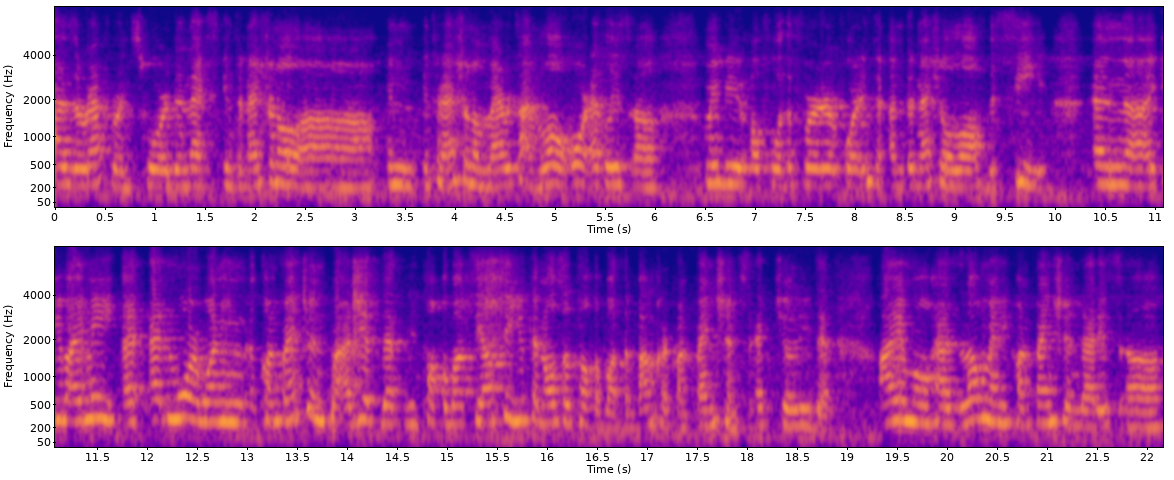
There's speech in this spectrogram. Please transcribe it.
as a reference for the next international uh, in international maritime law, or at least uh, maybe of the further for inter international law of the sea. And uh, if I may add more, one convention, Adit, that we talk about CLC, you can also talk about the bunker conventions. Actually, that IMO has so many conventions that is uh,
